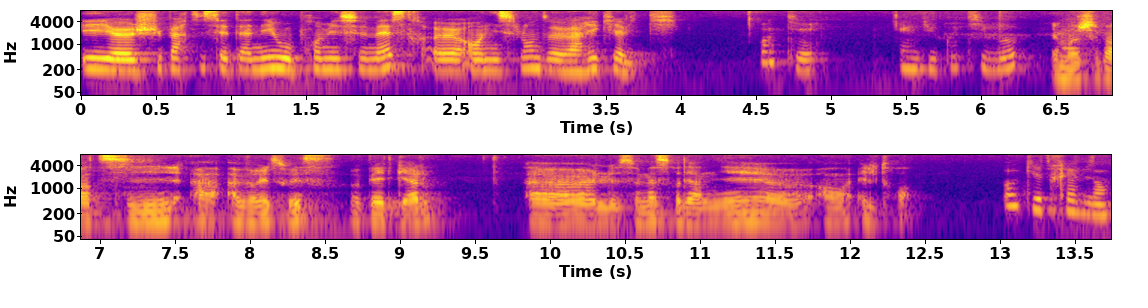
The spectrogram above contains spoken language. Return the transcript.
Et je suis partie cette année au premier semestre en Islande, à Reykjavik. Ok. Et du coup, Thibaut? Et moi, je suis partie à Aberystwyth, au Pays de Galles. Euh, le semestre dernier euh, en L3. Ok, très bien.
